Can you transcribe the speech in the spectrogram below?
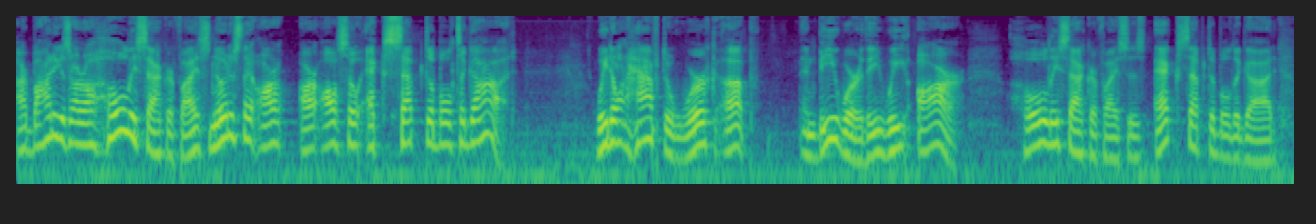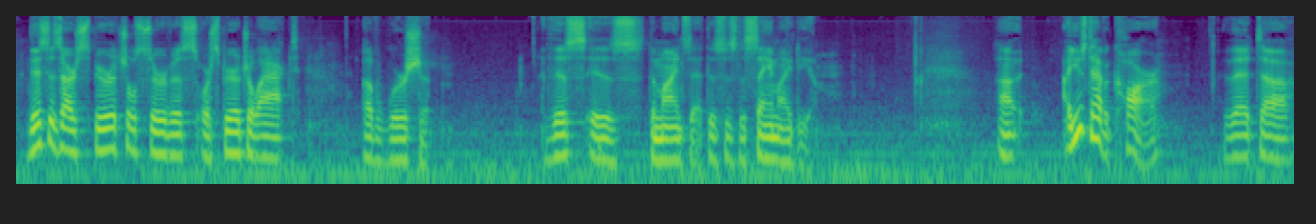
Our bodies are a holy sacrifice. Notice they are, are also acceptable to God. We don't have to work up and be worthy. We are holy sacrifices, acceptable to God. This is our spiritual service or spiritual act of worship. This is the mindset. This is the same idea. Uh, I used to have a car that uh,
